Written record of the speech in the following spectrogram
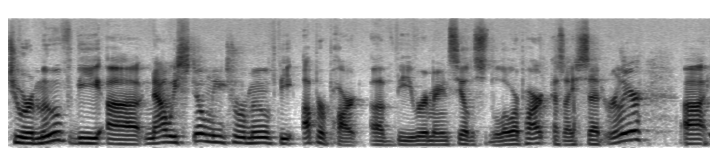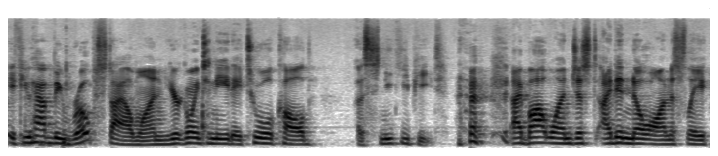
To remove the, uh, now we still need to remove the upper part of the rear main seal. This is the lower part, as I said earlier. Uh, if you have the rope style one, you're going to need a tool called a sneaky Pete. I bought one just, I didn't know honestly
